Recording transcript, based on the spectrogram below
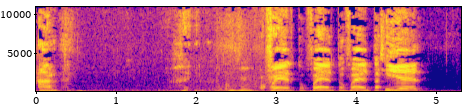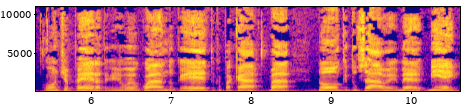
Antes. Oferta, oferta, oferta. Y él, concha, espérate, que yo veo cuándo, que esto, que para acá, va. No, que tú sabes, ve, bien.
